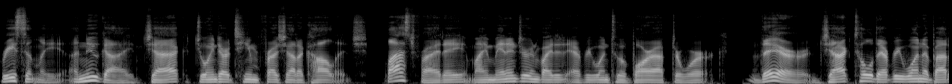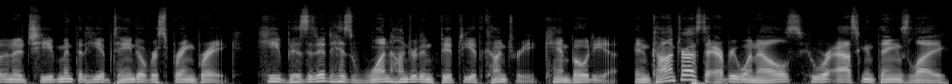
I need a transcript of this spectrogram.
Recently, a new guy, Jack, joined our team fresh out of college. Last Friday, my manager invited everyone to a bar after work. There, Jack told everyone about an achievement that he obtained over spring break. He visited his 150th country, Cambodia. In contrast to everyone else who were asking things like,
